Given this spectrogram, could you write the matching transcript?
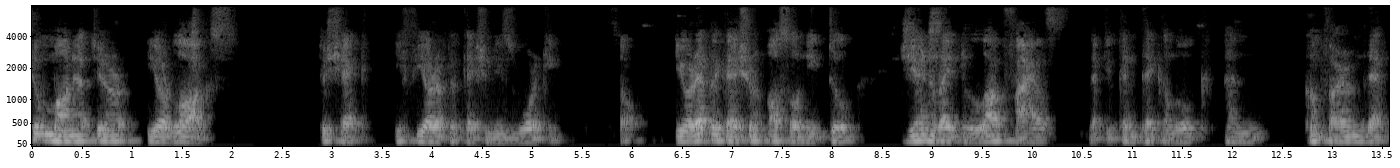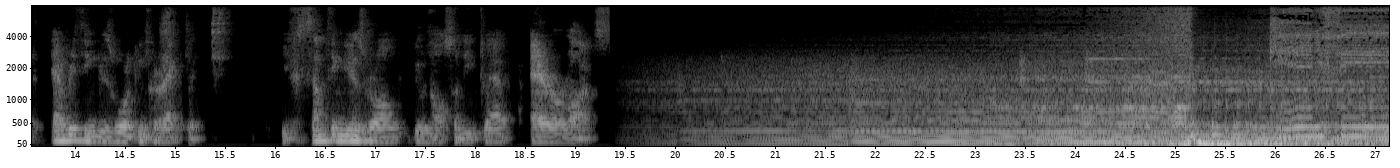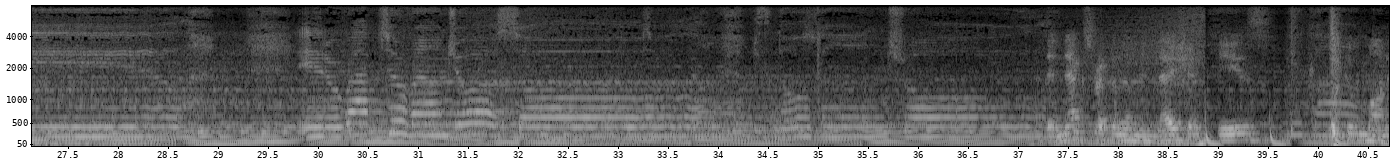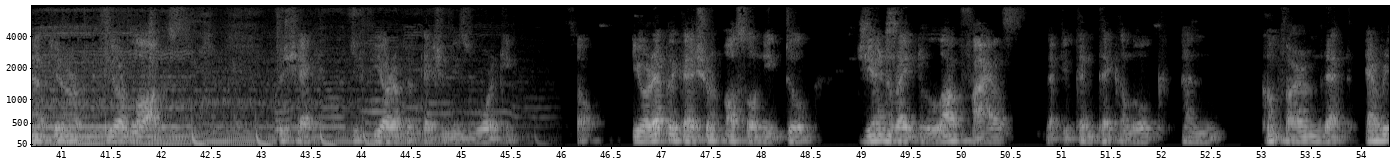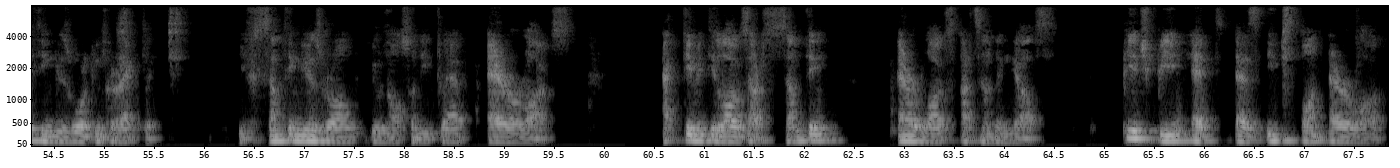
to monitor your logs to check if your application is working. So your application also need to generate log files that you can take a look and confirm that everything is working correctly. If something is wrong, you also need to have error logs. Wrapped around your soul with no control? The next recommendation is to monitor your logs to check if your application is working. So your application also need to generate log files that you can take a look and confirm that everything is working correctly. If something is wrong, you also need to have error logs. Activity logs are something, error logs are something else. PHP has its own error log.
